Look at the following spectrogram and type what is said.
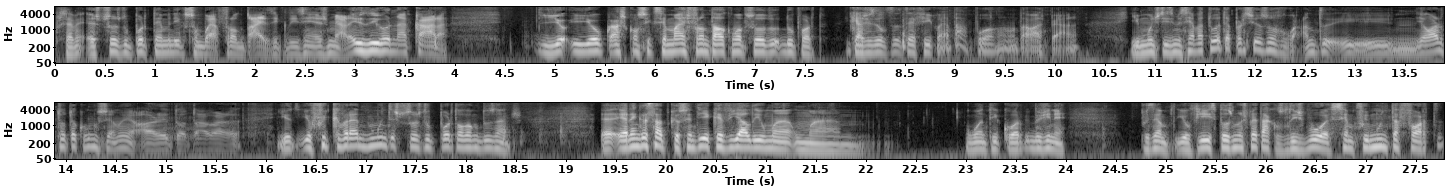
Percebem? As pessoas do Porto têm a mania que são bem frontais e que dizem as merdas. Eu digo na cara. E eu, e eu acho que consigo ser mais frontal com uma pessoa do, do Porto. E que às vezes eles até ficam, é pá, porra, não estava à espera. E muitos dizem assim, pá, tu até parecias arrogante e, e agora estou-te a conhecer melhor. E. E eu, eu fui quebrando muitas pessoas do Porto ao longo dos anos. Eh, Era engraçado porque eu sentia que havia ali uma, uma um anticorpo. Imaginem, por exemplo, eu via isso pelos meus espetáculos. Lisboa sempre foi muito forte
